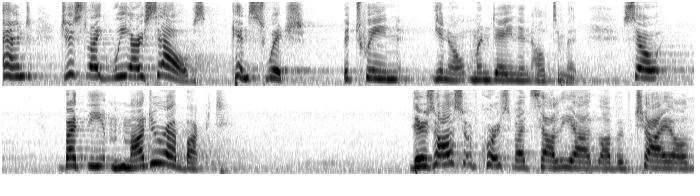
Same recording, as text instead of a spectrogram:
And just like we ourselves can switch between, you know, mundane and ultimate. So, but the Madhura Bhakti, there's also, of course, Vatsalya, love of child,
